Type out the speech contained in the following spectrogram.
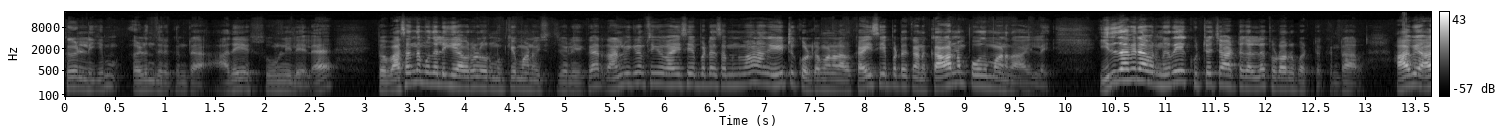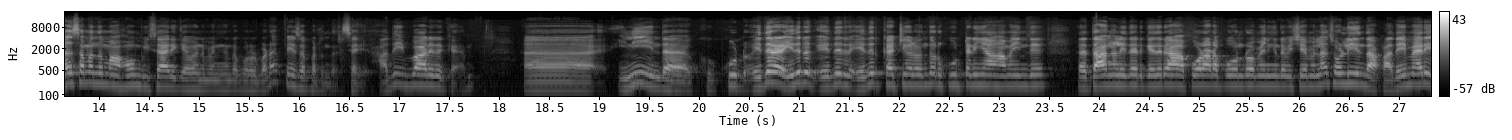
கேள்வியும் எழுந்திருக்கின்ற அதே சூழ்நிலையில் இப்போ வசந்த முதலிகை அவர்கள் ஒரு முக்கியமான விஷயத்தை சொல்லியிருக்கார். ரணில் விக்ரம்சிங்க கைது செய்யப்பட்ட சம்பந்தமாக நாங்கள் ஏற்றுக்கொள்கிறோம் ஆனால் அவர் கைது செய்யப்பட்டதற்கான காரணம் போதுமானதாக இல்லை. இது தவிர அவர் நிறைய குற்றச்சாட்டுகளில் தொடர்பட்டிருக்கின்றார். ஆகவே அது சம்பந்தமாகவும் விசாரிக்க வேண்டும் என்கின்ற பொருள்பட பேசப்பட்டிருந்தது. சரி அது இவ்வாறு இருக்க இனி இந்த கூட்டு எதிர் எதிர் எதிர் எதிர்க்கட்சிகள் வந்து ஒரு கூட்டணியாக அமைந்து தாங்கள் இதற்கு எதிராக போராட போன்றோம் என்கிற விஷயமெல்லாம் சொல்லியிருந்தார்கள். அதே மாதிரி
